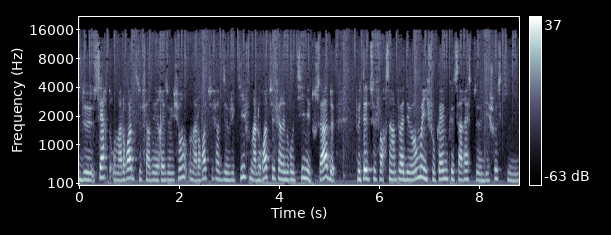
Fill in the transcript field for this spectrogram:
de, certes, on a le droit de se faire des résolutions, on a le droit de se faire des objectifs, on a le droit de se faire une routine et tout ça, de peut-être se forcer un peu à des moments, mais il faut quand même que ça reste des choses qui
